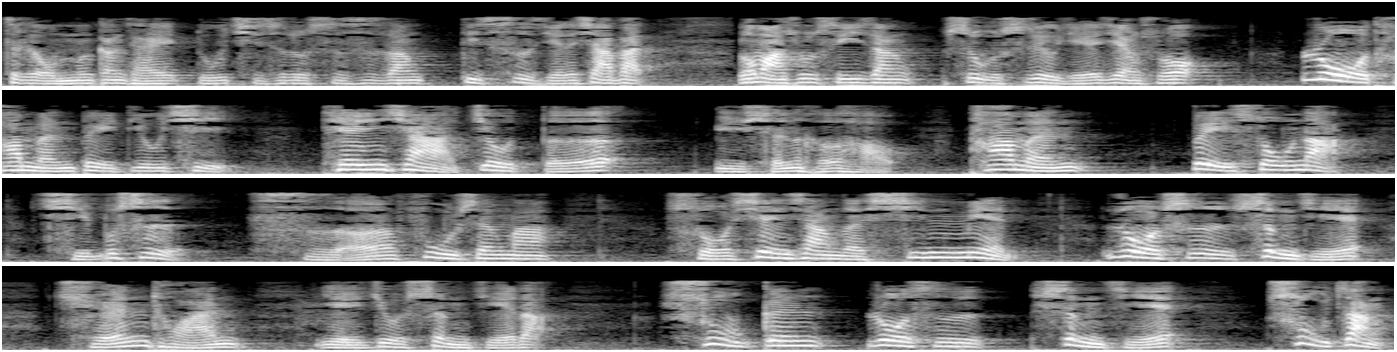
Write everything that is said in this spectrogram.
这个我们刚才读启示录十四章第四节的下半。罗马书十一章十五、十六节这样说：若他们被丢弃，天下就得与神和好；他们被收纳，岂不是？死而复生吗？所现象的心面，若是圣洁，全团也就圣洁了。树根若是圣洁，树杖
